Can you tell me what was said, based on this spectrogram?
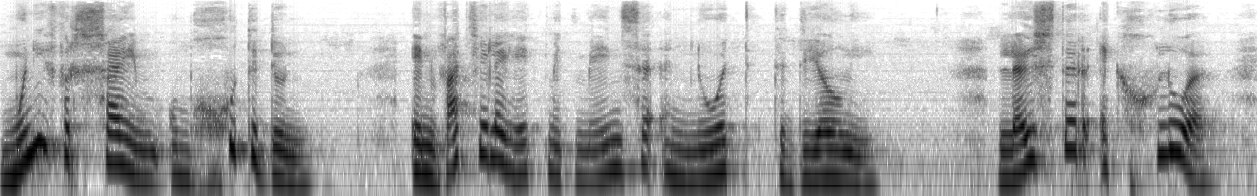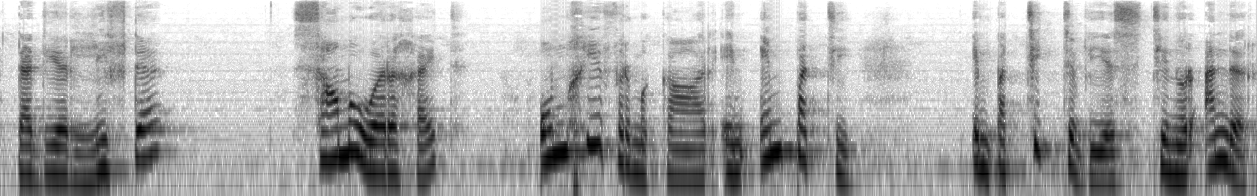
Moenie versuim om goed te doen en wat jy het met mense in nood te deel nie. Luister, ek glo dat deur liefde, samehorigheid, omgee vir mekaar en empatie, empatiek te wees teenoor ander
